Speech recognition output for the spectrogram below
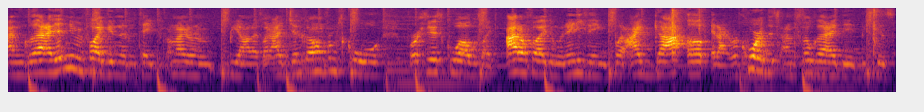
I'm glad I didn't even feel like getting into the tape. I'm not gonna be honest. Like I just got home from school. First day of school, I was like, I don't feel like doing anything. But I got up and I recorded this. I'm so glad I did because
